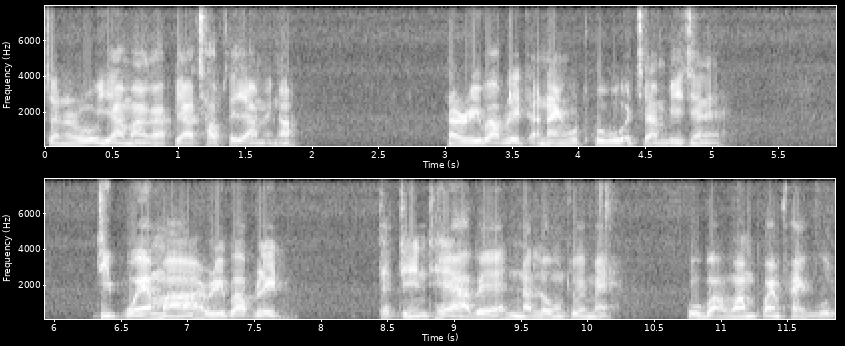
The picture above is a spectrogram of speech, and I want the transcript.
ကျွန်တော်တို့ရမှာကပြား60ရမယ်နော်အဲ River Blade အနိုင်ကိုထိုးဖို့အကြံပေးခြင်းတယ်ဒီပွဲမှာ River Blade တည်င်းထဲရပဲနှလုံးသွင်းမယ် over 1.5 goal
